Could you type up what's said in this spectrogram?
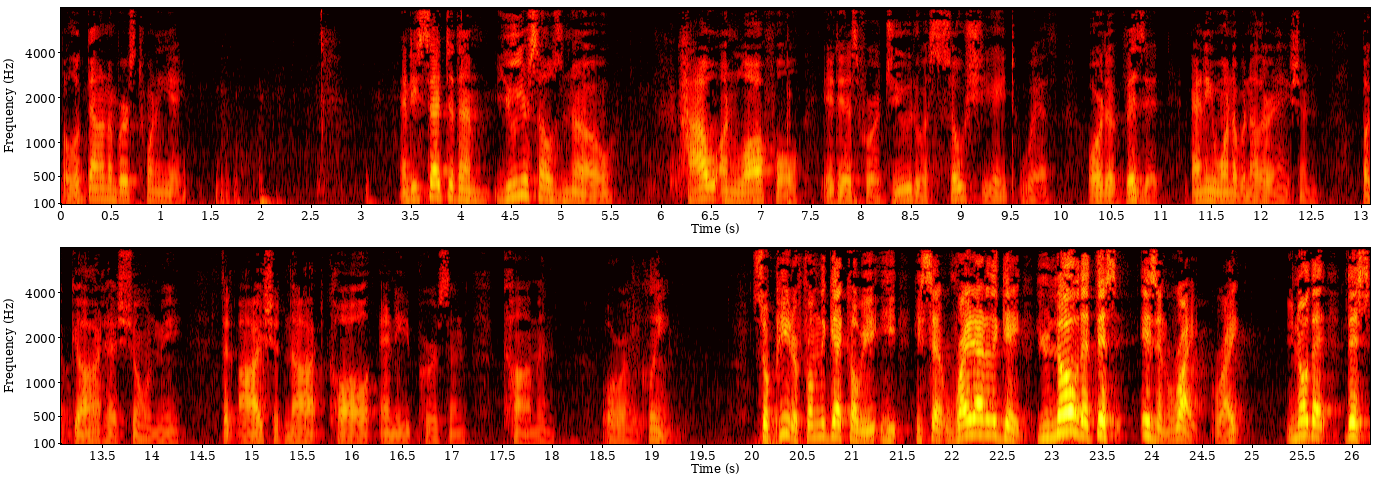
But look down in verse 28. And he said to them, You yourselves know how unlawful it is for a Jew to associate with or to visit anyone of another nation. But God has shown me that I should not call any person common or unclean. So Peter, from the get-go, he, he, he said right out of the gate, you know that this isn't right, right? You know that this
